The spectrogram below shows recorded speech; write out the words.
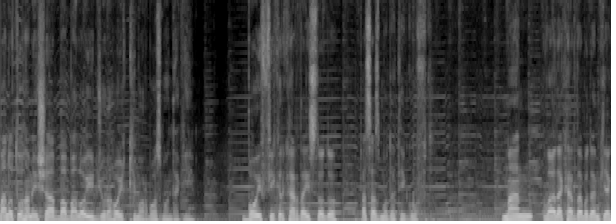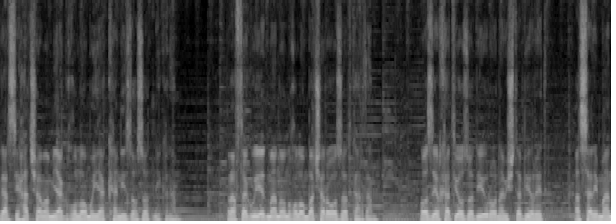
Ману ту ҳамеша ба балои ҷураҳои қиморбоз мондагӣ. Бой фикр карда истоду пас аз муддате гуфт. Ман ваъда карда будам ки агар сиҳат шавам як ғулому як каниз озод мекунам. Рафта гӯед ман он ғуломбачаро озод кардам ҳозир хати озодии ӯро навишта биёред? Аз сари ман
